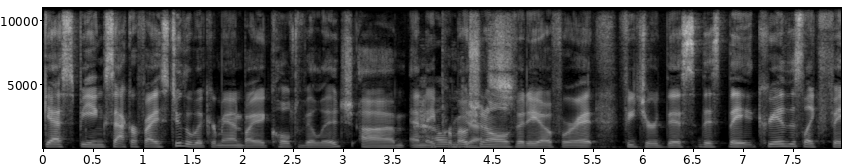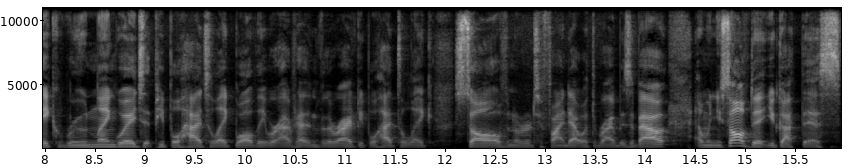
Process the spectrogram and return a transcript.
guests being sacrificed to the Wicker Man by a cult village, um, and a promotional yes. video for it featured this. This they created this like fake rune language that people had to like while they were advertising for the ride. People had to like solve in order to find out what the ride was about. And when you solved it, you got this.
